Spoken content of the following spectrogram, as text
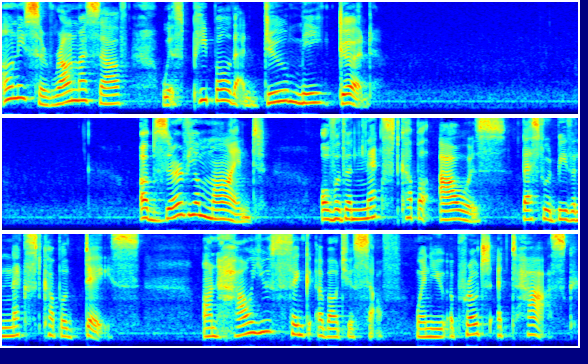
only surround myself with people that do me good? Observe your mind over the next couple hours, best would be the next couple days, on how you think about yourself when you approach a task,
